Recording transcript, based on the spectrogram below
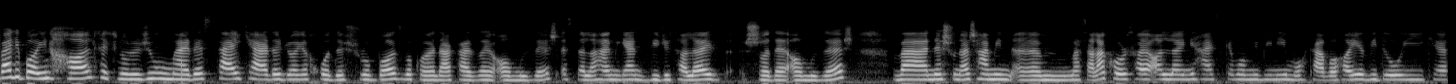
ولی با این حال تکنولوژی اومده سعی کرده جای خودش رو باز بکنه در فضای آموزش. اصطلاحا میگن دیجیتالایز شده آموزش و نشونش همین مثلا کورس های آنلاینی هست که ما می‌بینیم محتواهای ویدئویی که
